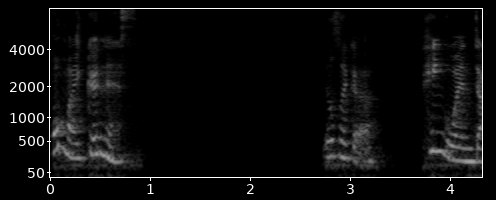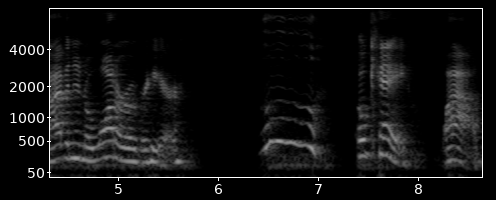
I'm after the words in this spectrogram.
oh my goodness. feels like a penguin diving into water over here. Ooh, okay, wow.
